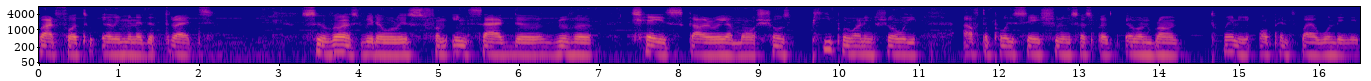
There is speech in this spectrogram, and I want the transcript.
Bradford to eliminate the threat. Surveillance video released from inside the River Chase Galleria Mall shows people running shortly after police say shooting suspect Aaron Brown, 20, opened fire, wounding a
